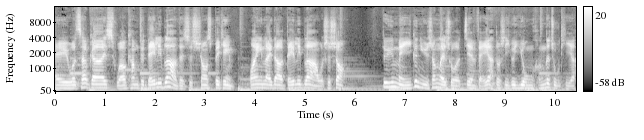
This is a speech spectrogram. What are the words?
Hey, what's up, guys? Welcome to Daily Blah. This is Sean speaking. 欢迎来到 Daily Blah，我是 Sean。对于每一个女生来说，减肥啊都是一个永恒的主题啊。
